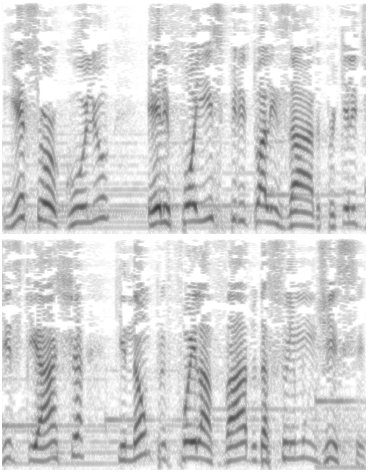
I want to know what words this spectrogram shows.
e esse orgulho ele foi espiritualizado, porque ele diz que acha que não foi lavado da sua imundície.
